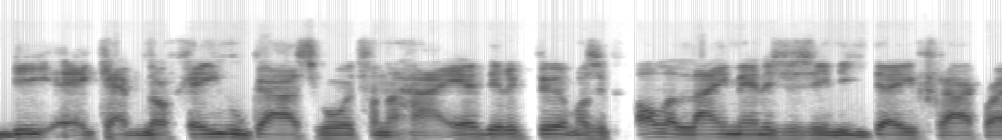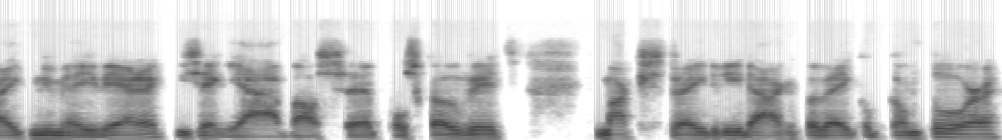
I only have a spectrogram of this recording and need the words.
Die, ik heb nog geen UK's gehoord van de HR-directeur. Maar als ik alle lijnmanagers in de IT vraag waar ik nu mee werk. Die zeggen ja Bas, uh, post-covid. Max twee, drie dagen per week op kantoor.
